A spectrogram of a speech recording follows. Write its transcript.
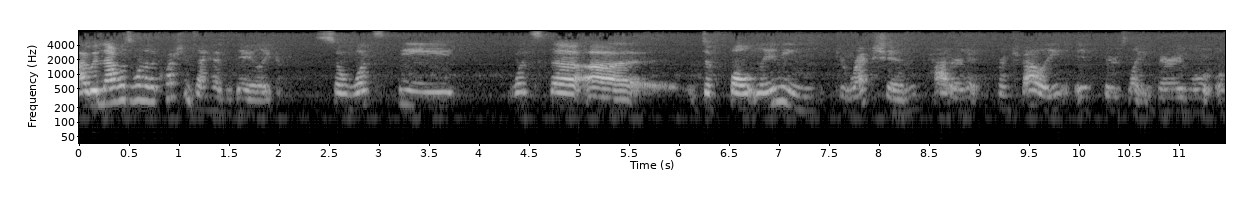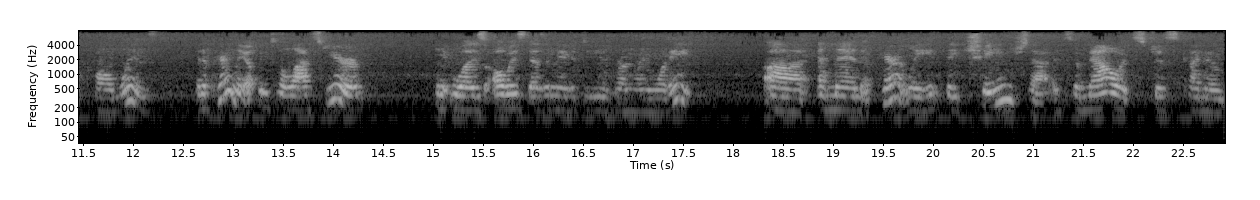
I and that was one of the questions I had today. Like, so what's the what's the uh, default landing direction pattern at French Valley if there's light and variable or calm winds? And apparently, up until last year, it was always designated to use runway 18. Uh, and then apparently they changed that, and so now it's just kind of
